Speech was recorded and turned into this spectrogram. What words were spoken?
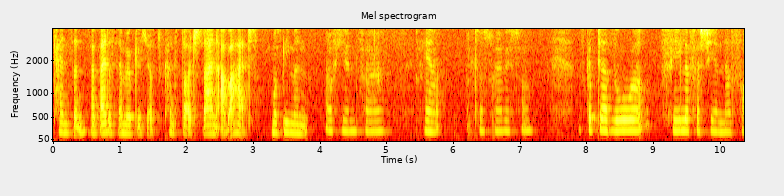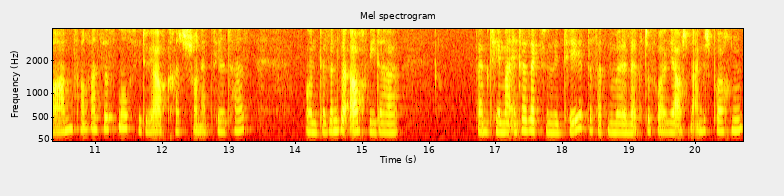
keinen Sinn, weil beides ja möglich ist. Du kannst deutsch sein, aber halt Muslimin. Auf jeden Fall. Ja. Das schreibe ich so. Es gibt ja so viele verschiedene Formen von Rassismus, wie du ja auch gerade schon erzählt hast. Und da sind wir auch wieder beim Thema Intersektionalität. Das hatten wir letzte Folge ja auch schon angesprochen.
